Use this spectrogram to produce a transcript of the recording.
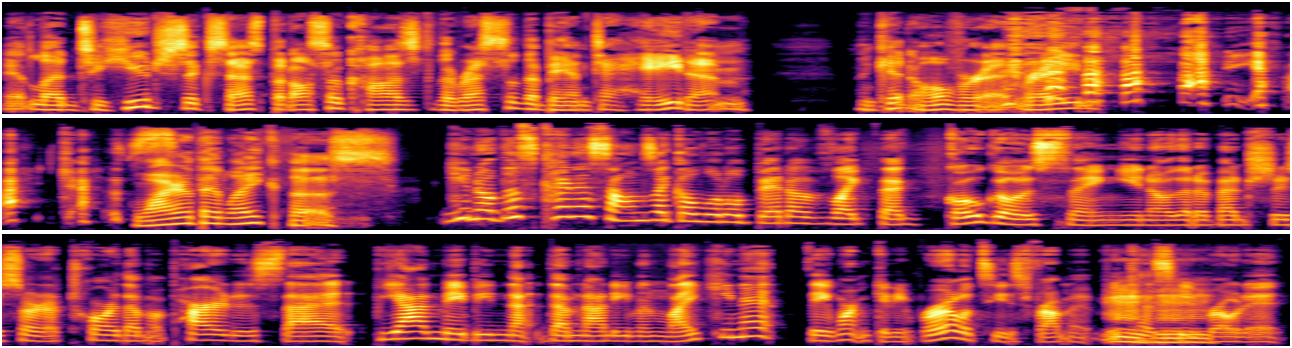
It led to huge success, but also caused the rest of the band to hate him. Get over it, right? yeah, I guess. Why are they like this? You know, this kind of sounds like a little bit of like the Go Go's thing, you know, that eventually sort of tore them apart. Is that beyond maybe not, them not even liking it, they weren't getting royalties from it because he Mhm. wrote it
